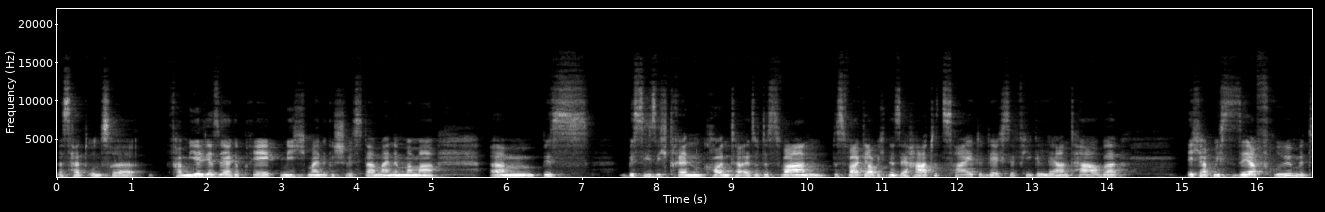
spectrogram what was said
Das hat unsere Familie sehr geprägt, mich, meine Geschwister, meine Mama ähm, bis, bis sie sich trennen konnte. Also das, waren, das war, glaube ich, eine sehr harte Zeit, in der ich sehr viel gelernt habe. Ich habe mich sehr früh, mit,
